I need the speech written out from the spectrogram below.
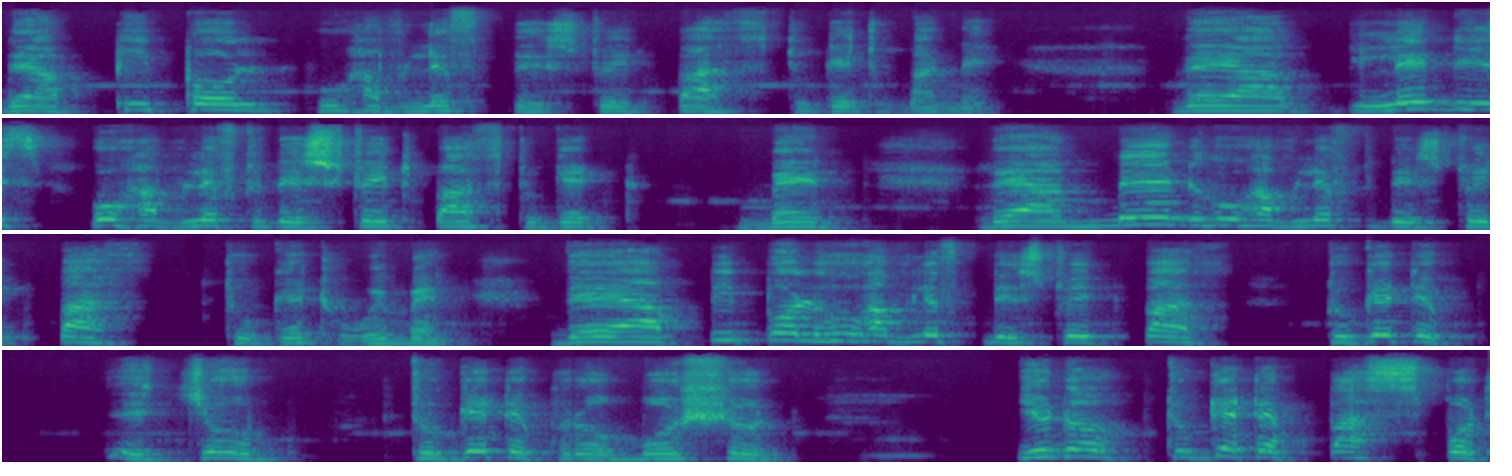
There are people who have left the straight path to get money. There are ladies who have left the straight path to get men. There are men who have left the straight path to get women. There are people who have left the straight path to get a, a job, to get a promotion, you know, to get a passport,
